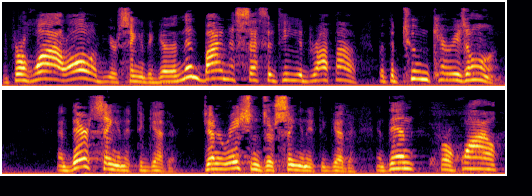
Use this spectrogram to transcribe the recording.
And for a while all of you are singing together, and then by necessity you drop out. But the tune carries on. And they're singing it together. Generations are singing it together. And then for a while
